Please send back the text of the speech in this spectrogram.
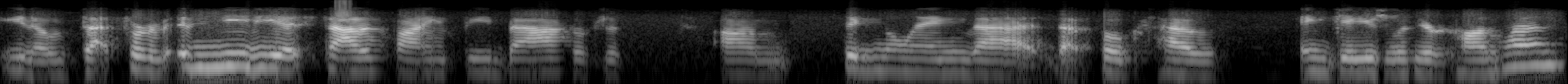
you know that sort of immediate satisfying feedback of just um, signaling that, that folks have engaged with your content.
